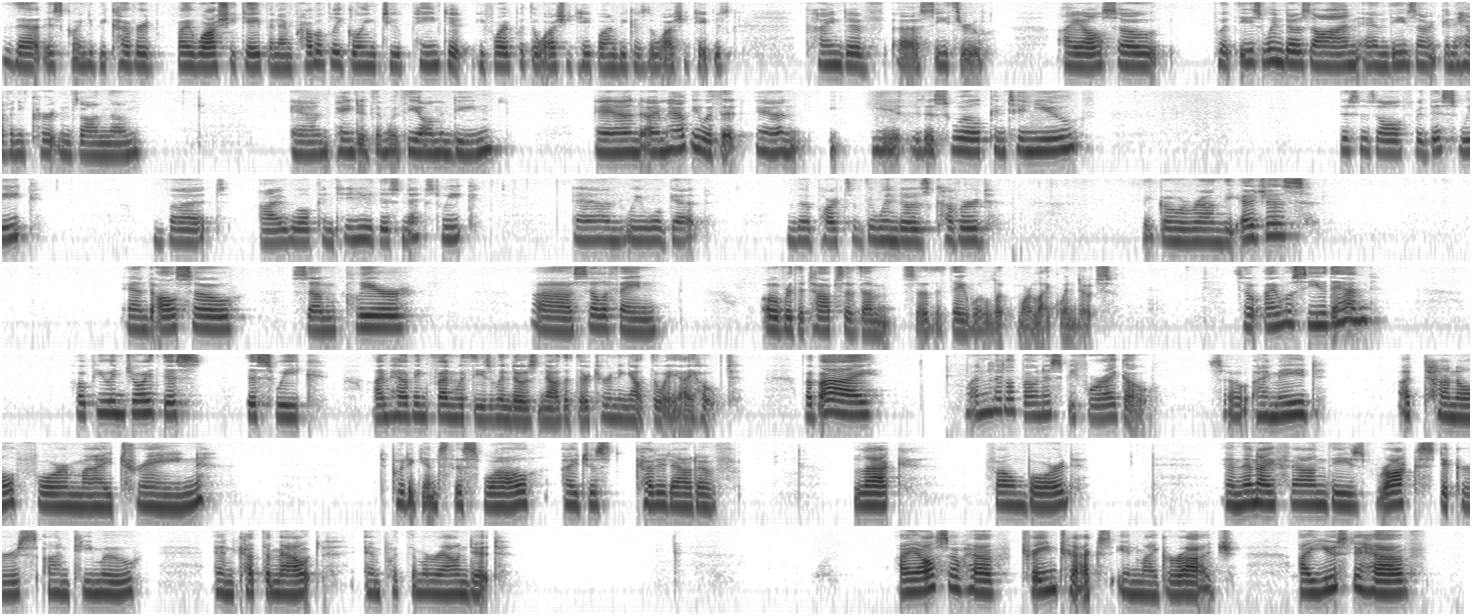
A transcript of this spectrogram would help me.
that is going to be covered by washi tape. And I'm probably going to paint it before I put the washi tape on because the washi tape is kind of uh, see-through. I also put these windows on and these aren't going to have any curtains on them. And painted them with the almandine and I'm happy with it. And this will continue. This is all for this week but I will continue this next week and we will get the parts of the windows covered they go around the edges and also some clear uh, cellophane over the tops of them so that they will look more like windows. So I will see you then. Hope you enjoyed this this week. I'm having fun with these windows now that they're turning out the way I hoped. Bye-bye. One little bonus before I go. So I made a tunnel for my train to put against this wall. I just cut it out of black foam board. And then I found these rock stickers on Temu and cut them out and put them around it. I also have train tracks in my garage. I used to have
